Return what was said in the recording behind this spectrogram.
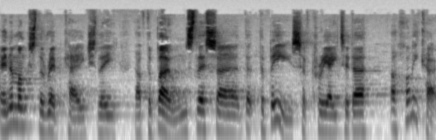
in amongst the rib cage, the, of the bones, this, uh, that the bees have created a, a honeycomb.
